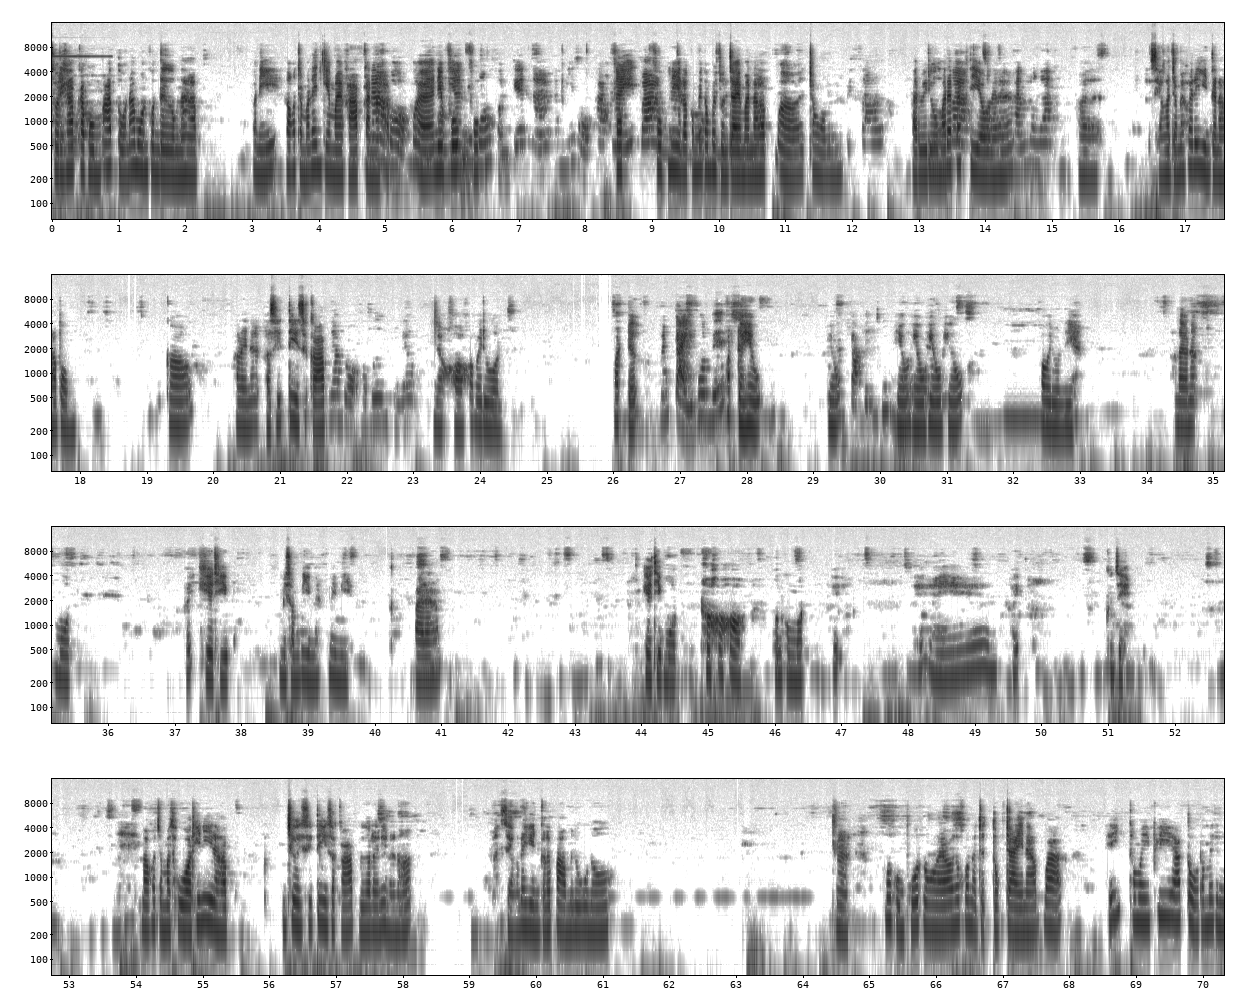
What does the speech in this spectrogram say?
สวัสดีครับ กับผมอาร์ตโตหน้ามนต์คนเดิมนะครับ วันนี้เราก็จะมาเล่นเกม Minecraft กันนะครับเอ่อเนี่ยฟุบฟุบขอนแก่นนะมันมีหอพักฟุบไนท์บ้างฟุบนี่เราก็ไม่ต้องไปสนใจมันนะครับ เอ่อจังหวะมันอัดวิดีโอมาได้แป๊บเดียวนะฮะพันเท่านั้นเอ่อเสียงอาจจะไม่ค่อยได้ยินกันนะครับผม ก็อะไรนะ A City Scarp หน้าบอกเขาเบิ่งถึงแล้วเดี๋ยวขอเข้าไปดูก่อน What the มันไก่พวกเบ้ What the hell เฮลมันกลับเป็นทุ่งเฮล เฮลเฮลเฮลเข้าไปดูดิอะไรนะโหมด เฮ้ยครีเอทีฟมีซัมบี้ไหมไม่มี ไปแล้วครับครีเอทีฟโหมดฮ่าฮ่าฮ่าคนของมด เฮ้ย เฮ้ย เฮ้ย ขึ้นสิ เราก็จะมาทัวร์ที่นี่นะครับมันชื่อซิตี้สกา p หรืออะไรนี่นะนะฮะ เสียงได้ยินกันหรือเปล่าไม่รู้เนาะอะเมื่อผมโพสต์ลงแล้วทุกคนอาจจะตกใจนะครับว่า เฮ้ยทำไมพี่อาร์ตโตทำไมถึง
